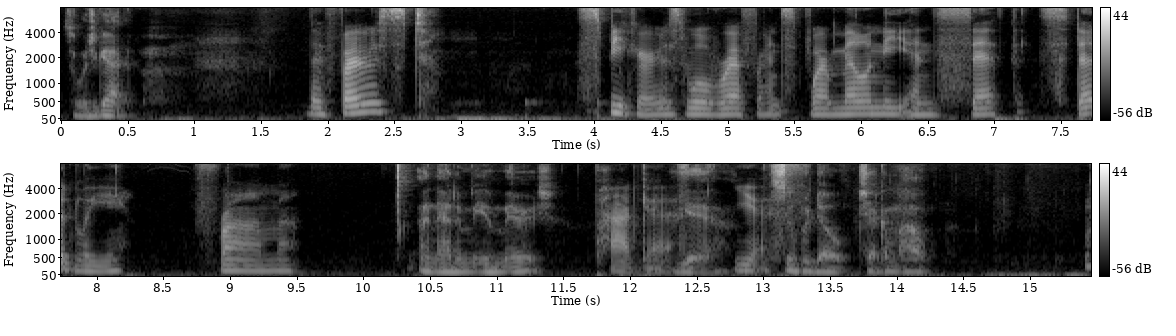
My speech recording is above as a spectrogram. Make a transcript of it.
so, what you got? The first speakers will reference were Melanie and Seth Studley from Anatomy of Marriage podcast. Yeah. Yes. Super dope. Check them out.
